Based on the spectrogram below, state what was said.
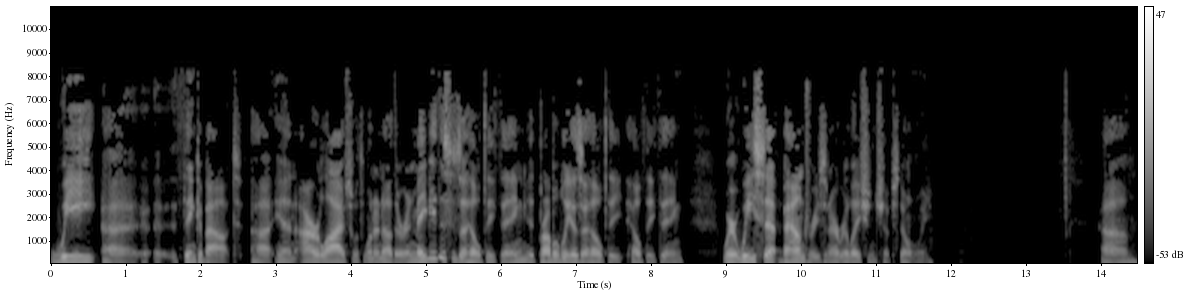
we uh, think about uh, in our lives with one another, and maybe this is a healthy thing. It probably is a healthy healthy thing, where we set boundaries in our relationships, don't we? Um,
